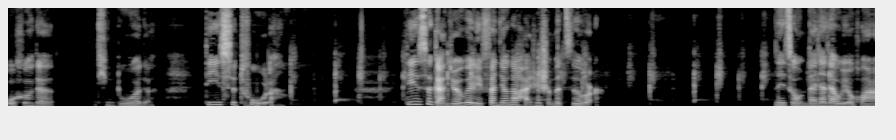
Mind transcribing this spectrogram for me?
我喝的挺多的，第一次吐了，第一次感觉胃里翻江倒海是什么滋味儿。那次我们大家在五月花，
